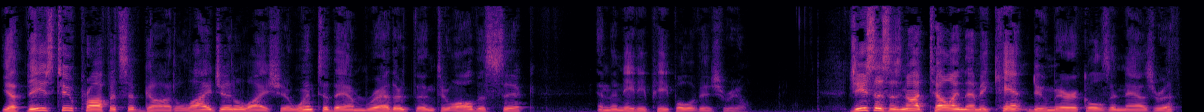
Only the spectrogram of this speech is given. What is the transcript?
Yet these two prophets of God, Elijah and Elisha, went to them rather than to all the sick and the needy people of Israel. Jesus is not telling them he can't do miracles in Nazareth.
